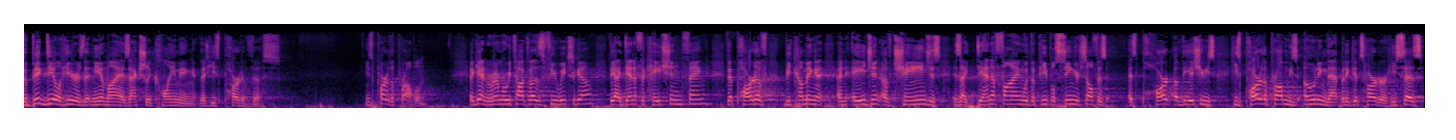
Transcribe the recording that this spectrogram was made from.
The big deal here is that Nehemiah is actually claiming that he's part of this. He's part of the problem. Again, remember we talked about this a few weeks ago? The identification thing? That part of becoming a, an agent of change is, is identifying with the people, seeing yourself as, as part of the issue. He's, he's part of the problem, he's owning that, but it gets harder. He says,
